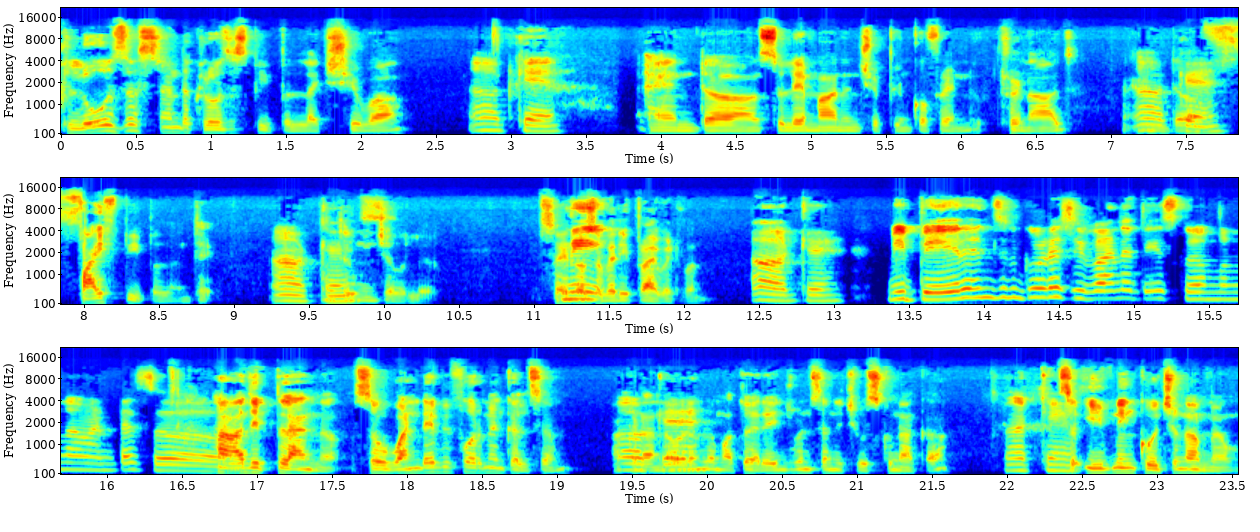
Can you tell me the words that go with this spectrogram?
closest and the closest people like Shiva okay and Suleman అని చెప్పి ఇంకో friend and okay. Five people అంతే. అంతకు మించి ఎవరు లేరు. So it me was a very private one okay. మీ పేరెంట్స్ని కూడా శివానే తీసుకురమ్మన్నామంట సో అది plan so one day before మేము కలిసాం. అక్కడ అన్నవరంలో మొత్తం అరేంజ్మెంట్స్ అన్ని చూసుకున్నాక. సో ఈవినింగ్ కూర్చున్నాం మేము.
